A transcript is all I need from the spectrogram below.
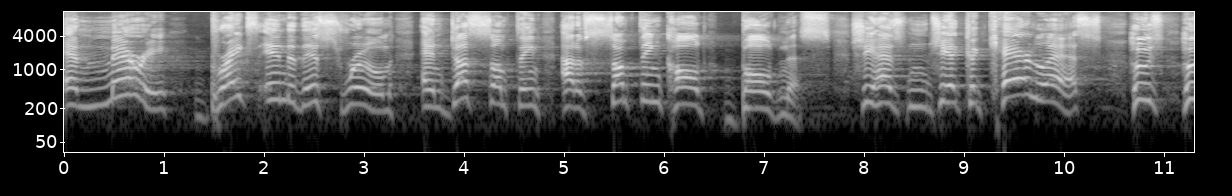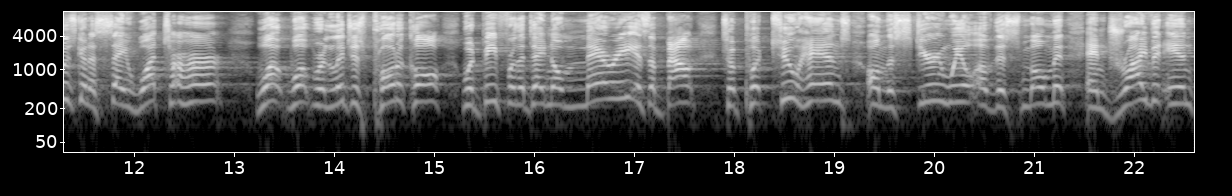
And Mary breaks into this room and does something out of something called boldness. She has she could care less who's who's going to say what to her what, what religious protocol would be for the day. No, Mary is about to put two hands on the steering wheel of this moment and drive it in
